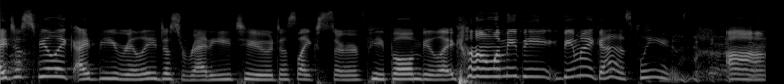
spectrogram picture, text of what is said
I just feel like I'd be really just ready to just like serve people and be like, oh, let me be be my guest, please. Um,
